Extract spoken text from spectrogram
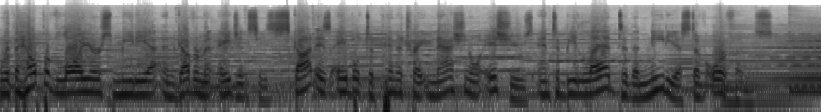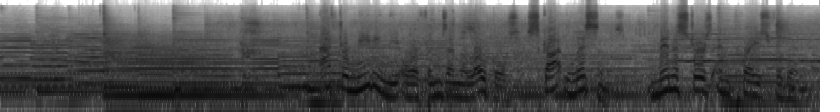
With the help of lawyers, media, and government agencies, Scott is able to penetrate national issues and to be led to the neediest of orphans. After meeting the orphans and the locals, Scott listens, ministers, and prays for them.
